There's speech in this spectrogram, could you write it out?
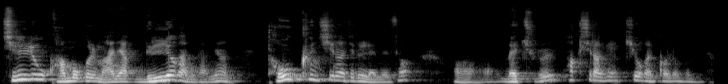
진료 과목을 만약 늘려간다면 더욱 큰 시너지를 내면서 어 매출을 확실하게 키워갈 걸로 봅니다.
